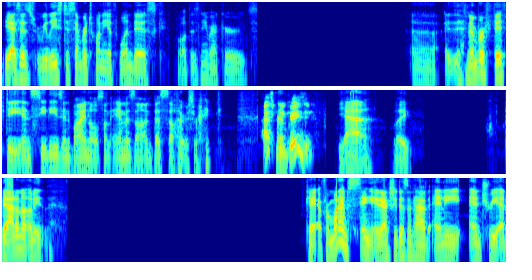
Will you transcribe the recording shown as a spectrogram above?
Yeah, it says released December twentieth, one disc, Walt Disney Records. Uh, number fifty in CDs and vinyls on Amazon bestsellers rank. That's pretty Yep. crazy. Yeah, like, yeah, I don't know. I mean, okay, from what I'm seeing, it actually doesn't have any entry at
